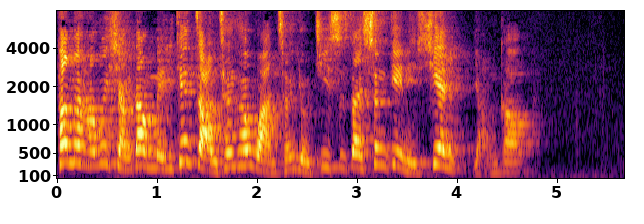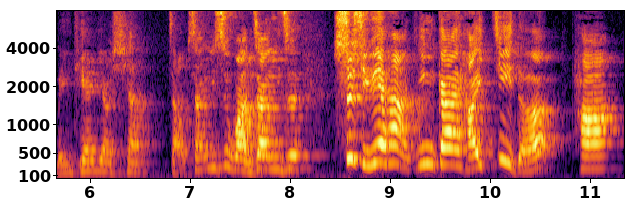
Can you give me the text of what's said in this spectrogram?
他们还会想到每天早晨和晚晨有祭司在圣殿里献羊羔。每天要像早上一只，晚上一只。施洗约翰应该还记得他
